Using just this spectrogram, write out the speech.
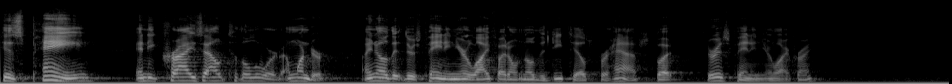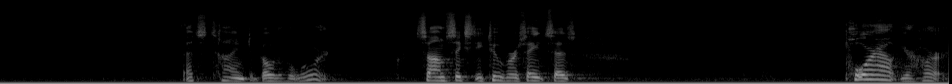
his pain and he cries out to the Lord. I wonder, I know that there's pain in your life. I don't know the details perhaps, but there is pain in your life, right? That's time to go to the Lord. Psalm 62, verse 8 says, Pour out your heart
